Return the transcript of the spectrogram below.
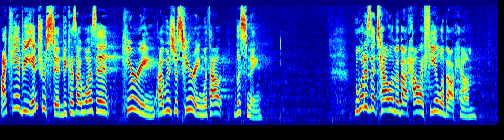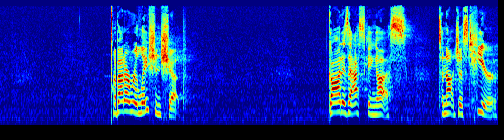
I can't be interested because I wasn't hearing. I was just hearing without listening. What does that tell him about how I feel about him? About our relationship? God is asking us to not just hear,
